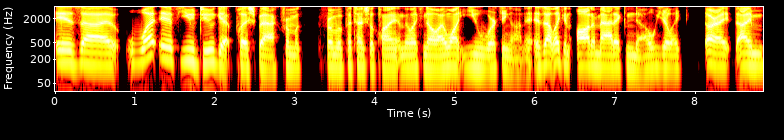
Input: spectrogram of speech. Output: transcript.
is uh, what if you do get pushback from a from a potential client and they're like, no, I want you working on it. Is that like an automatic no? You're like, all right, I'm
